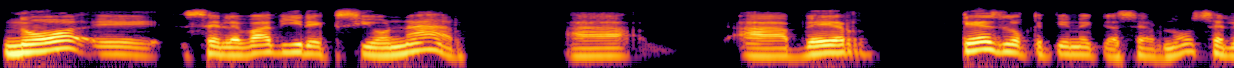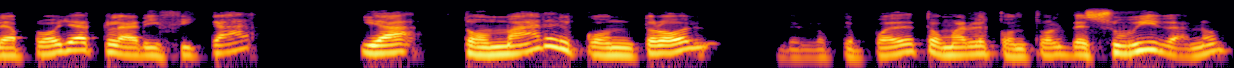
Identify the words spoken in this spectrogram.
No eh, se le va a direccionar a, a, ver qué es lo que tiene que hacer, ¿no? Se le apoya a clarificar y a tomar el control de lo que puede tomar el control de su vida, ¿no?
